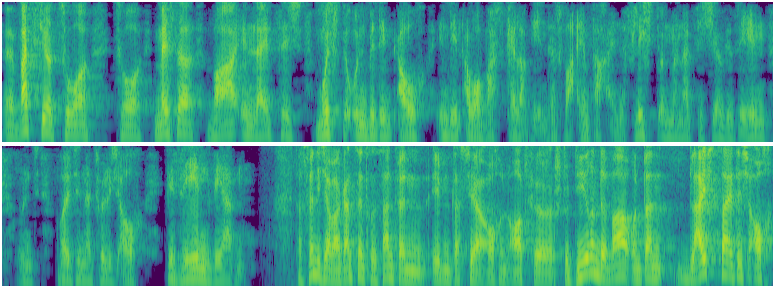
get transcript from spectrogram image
äh, was hier zur zur Messe war in Leipzig, musste unbedingt auch in den Auerbachskeller gehen. Das war einfach eine Pflicht und man hat sich hier gesehen und wollte natürlich auch gesehen werden. Das finde ich aber ganz interessant, wenn eben das ja auch ein Ort für Studierende war und dann gleichzeitig auch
